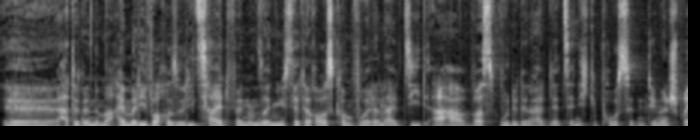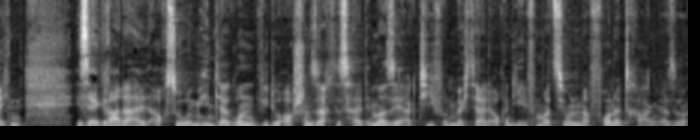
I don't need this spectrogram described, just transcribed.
äh, hatte dann immer einmal die Woche so die Zeit, wenn unser Newsletter rauskommt, wo er dann halt sieht, aha, was wurde denn halt letztendlich gepostet. Und dementsprechend ist er gerade halt auch so im Hintergrund, wie du auch schon sagtest, halt immer sehr aktiv und möchte halt auch in die Informationen nach vorne tragen. Also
